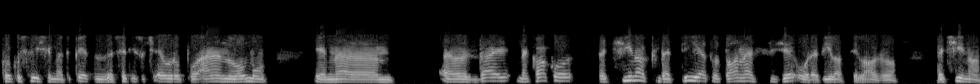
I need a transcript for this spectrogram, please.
koliko slišim, med 5 in 10 tisoč evrov po enem lomu. In eh, eh, zdaj nekako večina kmetij je to danes že uredila silažo. Večina.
